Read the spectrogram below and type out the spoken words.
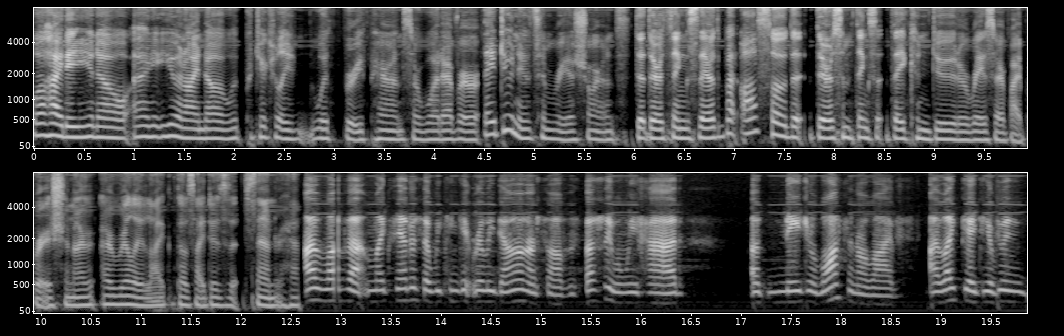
Well, Heidi, you know, you and I know, particularly with bereaved parents or whatever, they do need some reassurance that there are things there, but also that there are some things that they can do to raise their vibration. I, I really like those ideas that Sandra had. I love that. And like Sandra said, we can get really down on ourselves, especially when we've had a major loss in our lives. I like the idea of doing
